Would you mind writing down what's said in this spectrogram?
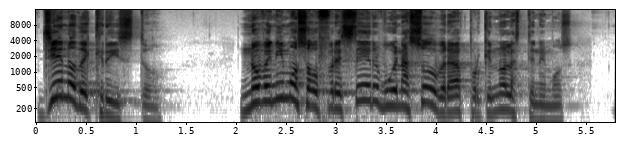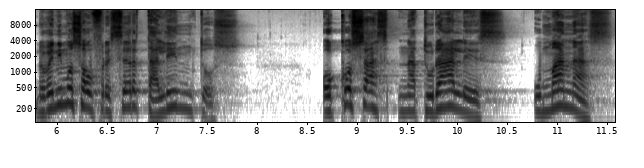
lleno de Cristo. No venimos a ofrecer buenas obras porque no las tenemos. No venimos a ofrecer talentos o cosas naturales, humanas,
